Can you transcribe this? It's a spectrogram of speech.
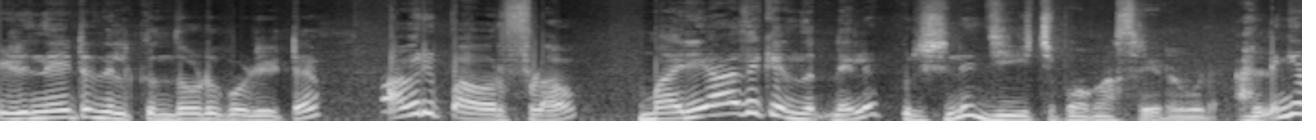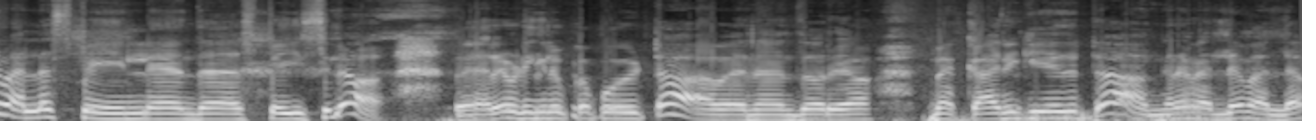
എഴുന്നേറ്റ് നിൽക്കുന്നതോട് കൂടിയിട്ട് അവർ പവർഫുള്ളാവും മര്യാദയ്ക്ക് എന്നിട്ടുണ്ടെങ്കിൽ പുരുഷന് ജീവിച്ചു പോകാം സ്ത്രീയുടെ കൂടെ. അല്ലെങ്കിൽ വല്ല സ്പെയിനിലെ എന്താ സ്പേസിലോ വേറെ എവിടെയെങ്കിലുമൊക്കെ പോയിട്ടോ അവൻ എന്താ പറയുക മെക്കാനിക്ക് ചെയ്തിട്ടോ അങ്ങനെ വല്ല വല്ല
